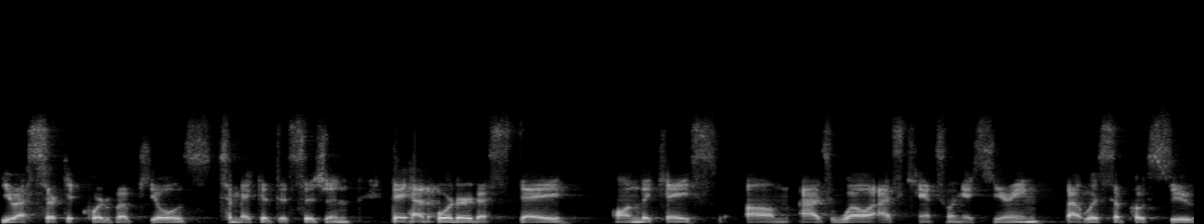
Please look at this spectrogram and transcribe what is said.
US Circuit Court of Appeals to make a decision. They had ordered a stay on the case, um, as well as canceling a hearing that was supposed to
